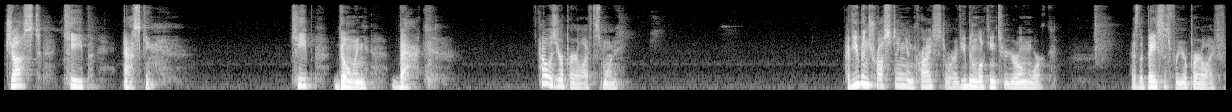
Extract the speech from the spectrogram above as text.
Just keep asking. Keep going back. How is your prayer life this morning? Have you been trusting in Christ or have you been looking to your own work as the basis for your prayer life?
